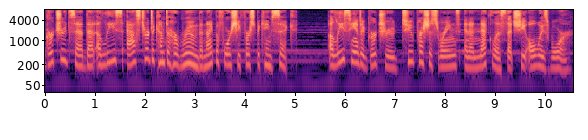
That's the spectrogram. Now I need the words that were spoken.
Gertrude said that Elise asked her to come to her room the night before she first became sick. Elise handed Gertrude two precious rings and a necklace that she always wore.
